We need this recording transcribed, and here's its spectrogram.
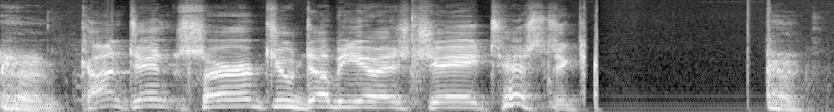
Content served to WSJ test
